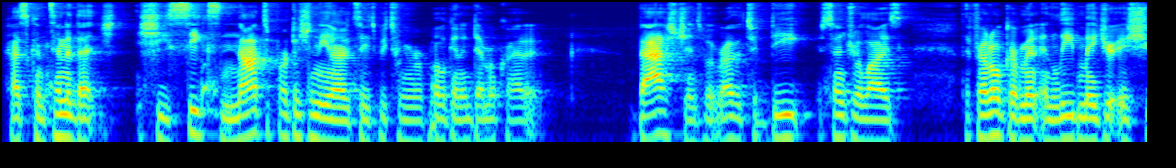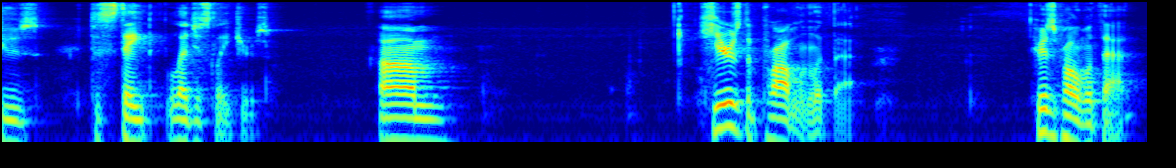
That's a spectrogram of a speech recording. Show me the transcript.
has contended that she seeks not to partition the United States between Republican and Democratic bastions, but rather to decentralize the federal government and leave major issues to state legislatures. Um, here's the problem with that. Here's the problem with that.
